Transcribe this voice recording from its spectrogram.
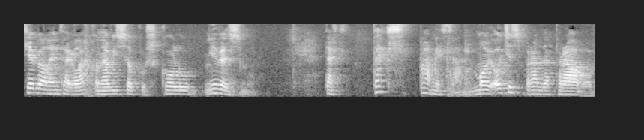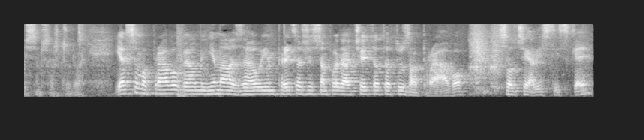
teba len tak ľahko na vysokú školu nevezmu. Tak, tak pamätám, môj otec pravda právo, aby som sa študovať. Ja som o právo veľmi nemala záujem, pretože som povedala, čo je toto tu za právo socialistické.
